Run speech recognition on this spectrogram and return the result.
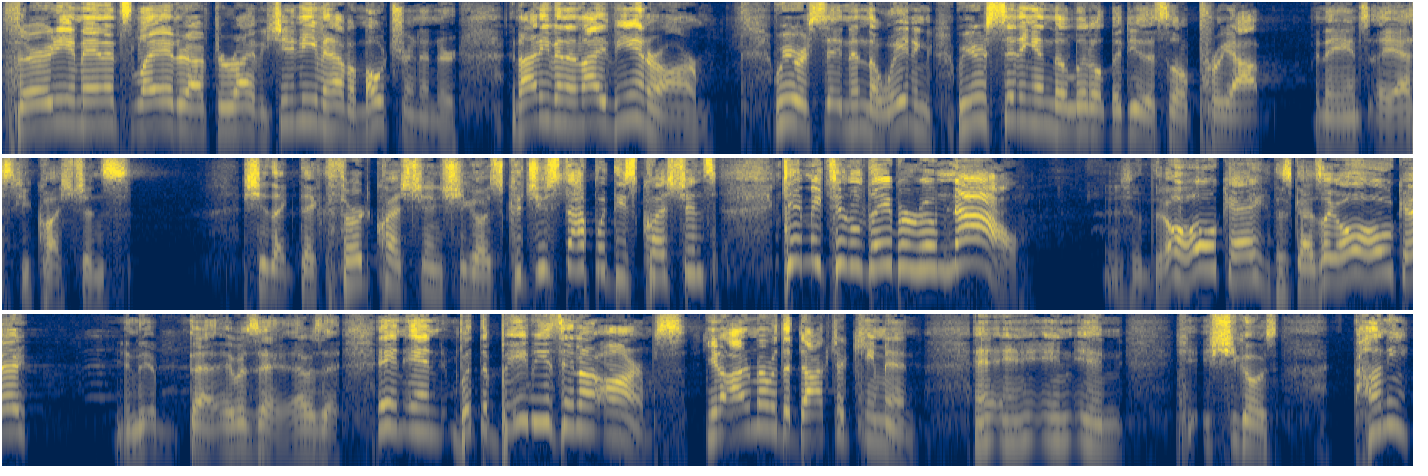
30 minutes later after arriving. She didn't even have a Motrin in her, not even an IV in her arm. We were sitting in the waiting, we were sitting in the little, they do this little pre-op and they, answer, they ask you questions. She like, the third question, she goes, could you stop with these questions? Get me to the labor room now. Said, oh, okay. This guy's like, oh, okay. And the, that, it was it. That was it. And, and, but the baby is in our arms. You know, I remember the doctor came in and, and, and, and she goes, honey,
